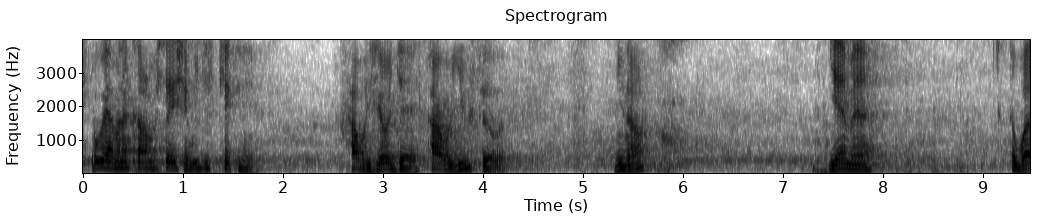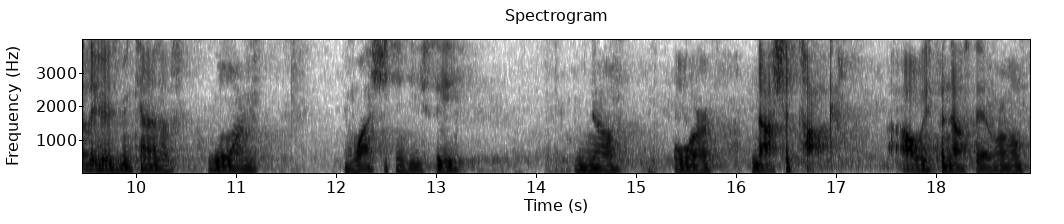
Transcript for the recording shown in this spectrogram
and we're having a conversation. We're just kicking it. How was your day? How are you feeling? You know? Yeah, man. The weather here has been kind of warm in Washington, D.C., you know, or Nashatok. I always pronounce that wrong.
